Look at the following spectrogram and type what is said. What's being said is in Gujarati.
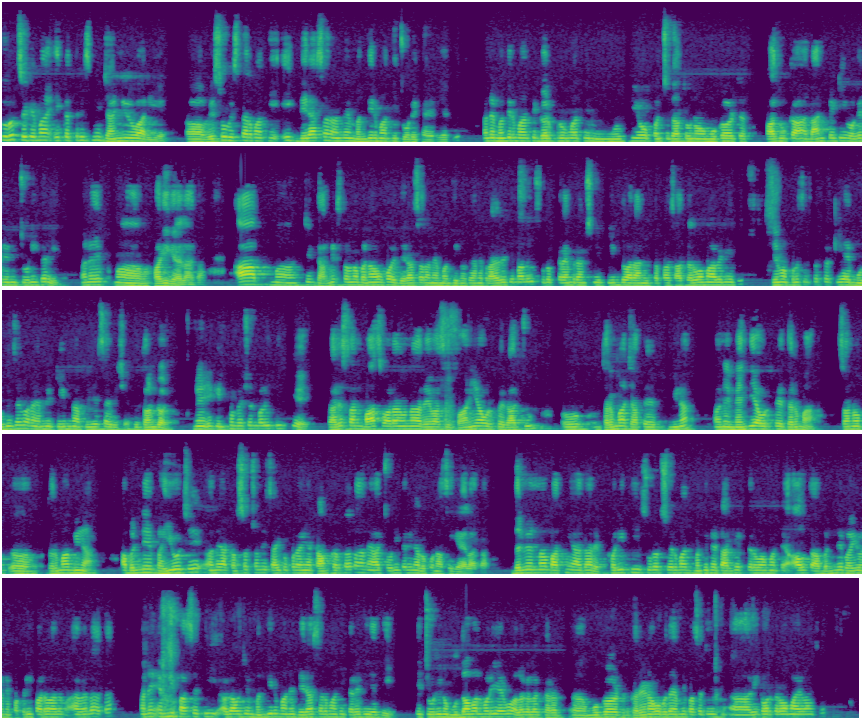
સુરત સિટીમાં એકત્રીસમી જાન્યુઆરીએ વેસુ વિસ્તારમાંથી એક દેરાસર અને મંદિરમાંથી ચોરી થયેલી હતી. અને મંદિરમાંથી, ગર્ભગૃહમાંથી મૂર્તિઓ, પંચધાતુનો મુગટ, પાદુકા, દાનપેટી વગેરેની ચોરી કરી અને ભાગી ગયેલા હતા. આ જે ધાર્મિક સ્થળનો બનાવ હોય, દેરાસર અને મંદિરનો, તેને પ્રાયોરિટીમાં લઈ સુરત ક્રાઇમ બ્રાન્ચની ટીમ દ્વારા આની તપાસ હાથ ધરવામાં આવેલી હતી. જેમાં પોલીસ ઇન્સ્પેક્ટર કે આઈ મોદી સાહેબ અને એમની ટીમના પીએસઆઈ વિશે ધનગઢ ને એક ઇન્ફોર્મેશન મળી હતી કે રાજસ્થાન બાંસવાડાના રહેવાસી ભાણિયા ઉર્ફે રાજુ ધર્મા જાતે મીણા અને મેંદિયા ઉર્ફે ધર્મા સન ઓફ ધર્મા મીણા આ બંને ભાઈઓ છે અને આ કન્સ્ટ્રક્શનની સાઇટ ઉપર અહીંયા કામ કરતા હતા અને આ ચોરી કરીને આ લોકો નાસી ગયેલા હતા. દરમિયાનમાં બાતમી આધારે ફરીથી સુરત શહેરમાં મંદિરને ટાર્ગેટ કરવા માટે આવતા બંને ભાઈઓને પકડી પાડવા આવેલા હતા અને એમની પાસેથી અગાઉ જે મંદિરમાં અને દેરાસરમાંથી કરેલી હતી એ ચોરીનો મુદ્દામાલ મળી આવ્યો અલગ અલગ મુગટ, ઘરેણાઓ બધા એમની પાસેથી રિકવર કરવામાં આવ્યા છે.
